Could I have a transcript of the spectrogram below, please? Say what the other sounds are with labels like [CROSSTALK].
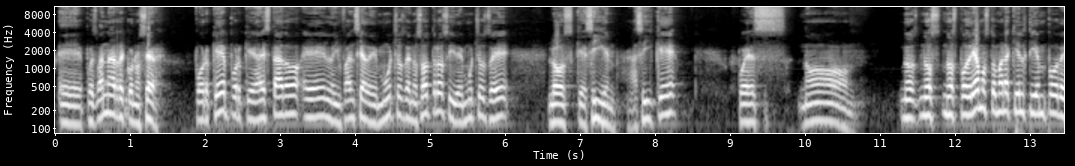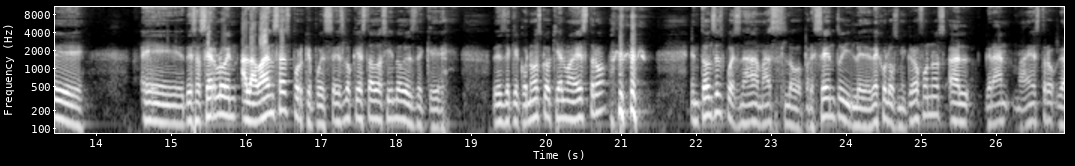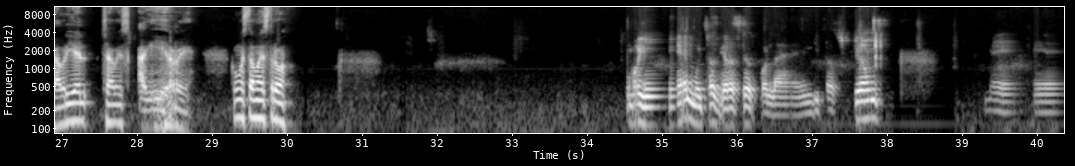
eh, pues van a reconocer. ¿Por qué? Porque ha estado en la infancia de muchos de nosotros y de muchos de los que siguen. Así que, pues, no... Nos, nos, nos podríamos tomar aquí el tiempo de eh, deshacerlo en alabanzas, porque pues es lo que he estado haciendo desde que, [LAUGHS] desde que conozco aquí al maestro. [LAUGHS] Entonces, pues nada más lo presento y le dejo los micrófonos al gran maestro Gabriel Chávez Aguirre. ¿Cómo está, maestro? Muy bien, muchas gracias por la invitación. Me, eh,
